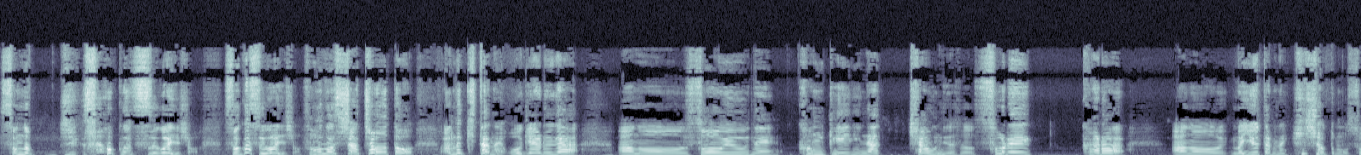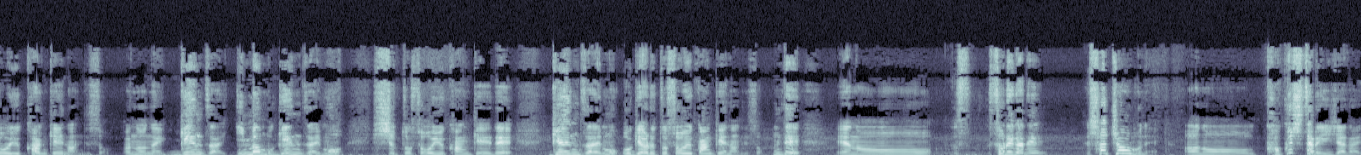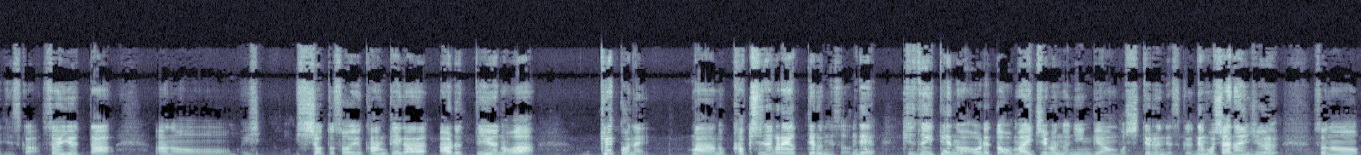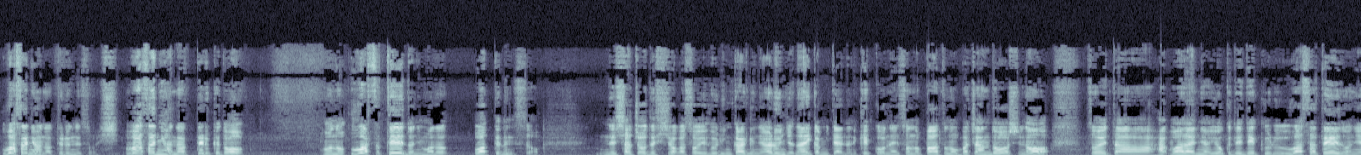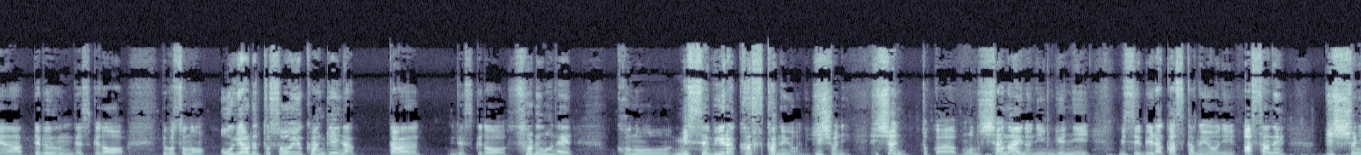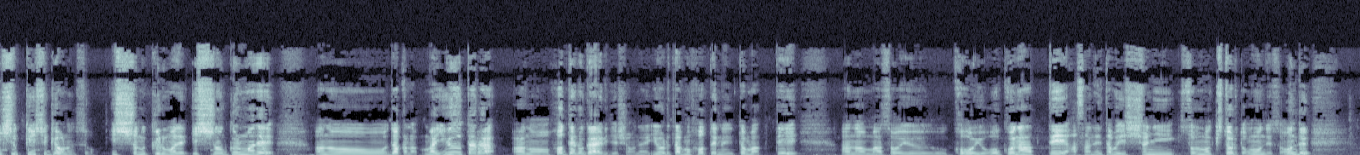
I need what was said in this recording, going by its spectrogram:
その、そこはすごいでしょ。そこはすごいでしょ。その社長と、あの汚いおギャルが、あのそういうね、関係になっちゃうんですよ。それから、あの、まあ、言うたらね、秘書ともそういう関係なんですよ。あのね、現在、今も現在も秘書とそういう関係で、現在もおギャルとそういう関係なんですよ。で、あのー、それがね、社長もね、あのー、隠したらいいじゃないですか。そういった、あのー、秘書とそういう関係があるっていうのは、結構ね、まあ、あの、隠しながらやってるんですよ。で、気づいてるのは俺と、まあ一部の人間はもう知ってるんですけど、でも社内中、その、噂にはなってるんですよ。噂にはなってるけど、この噂程度にまだ終わってるんですよ。で、社長で秘書がそういう不倫関係にあるんじゃないかみたいなね、結構ね、そのパートのおばちゃん同士の、そういった話題にはよく出てくる噂程度にはなってるんですけど、でもその、おギャルとそういう関係になったんですけど、それをね、この、見せびらかすかのように、秘書に。秘書とか、もう社内の人間に見せびらかすかのように、朝ね、一緒に出勤してきおるんですよ。一緒の車で。一緒の車で、あのー、だから、まあ、言うたら、あの、ホテル帰りでしょうね。夜多分ホテルに泊まって、あの、まあ、そういう行為を行って、朝ね、多分一緒にそのまま来とると思うんですよ。ほんで、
